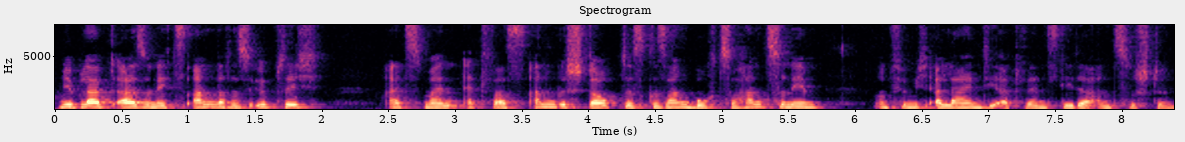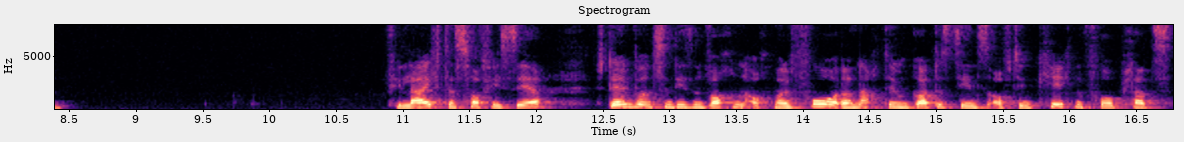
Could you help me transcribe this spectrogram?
Mir bleibt also nichts anderes übrig, als mein etwas angestaubtes Gesangbuch zur Hand zu nehmen und für mich allein die Adventslieder anzustimmen. Vielleicht, das hoffe ich sehr, stellen wir uns in diesen Wochen auch mal vor oder nach dem Gottesdienst auf den Kirchenvorplatz,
